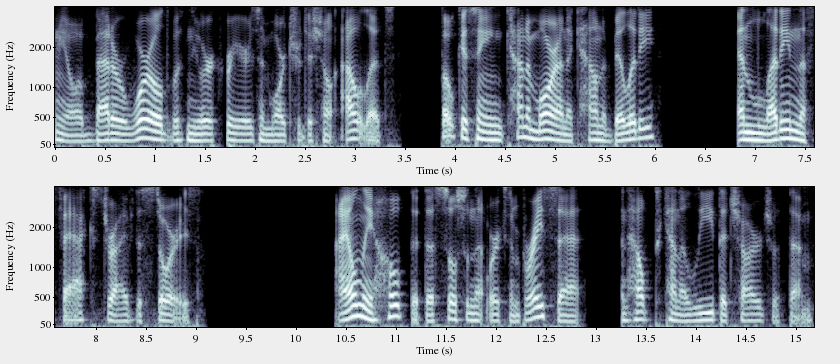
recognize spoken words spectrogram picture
you know a better world with newer careers and more traditional outlets, focusing kind of more on accountability and letting the facts drive the stories. I only hope that the social networks embrace that and help to kind of lead the charge with them.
